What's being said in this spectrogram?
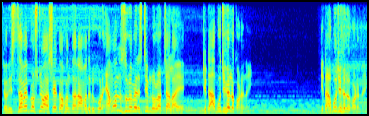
যখন ইসলামের প্রশ্ন আসে, তখন তারা আমাদের উপর এমন জুলুমের স্টিম রোলার চালায়, যেটা আবু জেহেলও করে নাই। যেটা আবু জেহেলও করে নাই।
